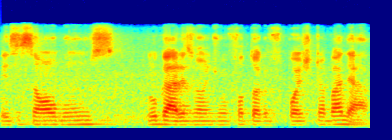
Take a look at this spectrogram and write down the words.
esses são alguns lugares onde um fotógrafo pode trabalhar.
